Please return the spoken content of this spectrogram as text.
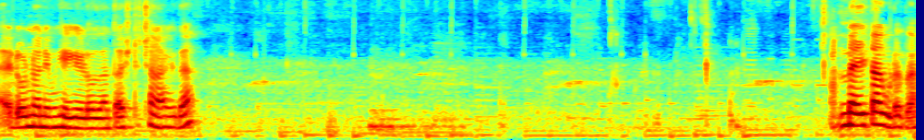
ಐ ಡೋಂಟ್ ನೋ ನಿಮ್ಗೆ ಹೇಗೆ ಹೇಳೋದು ಅಂತ, ಅಷ್ಟು ಚೆನ್ನಾಗಿದೆ. ಮೆಲ್ಟ್ ಆಗಿಬಿಡುತ್ತೆ.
